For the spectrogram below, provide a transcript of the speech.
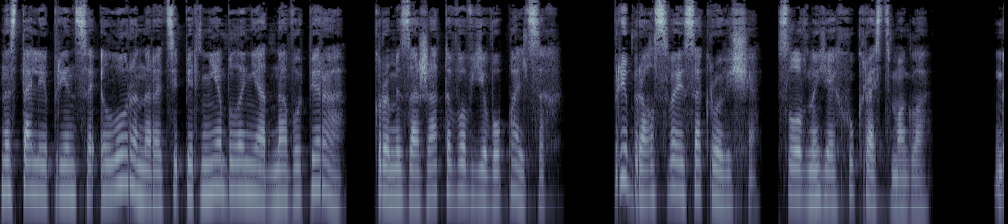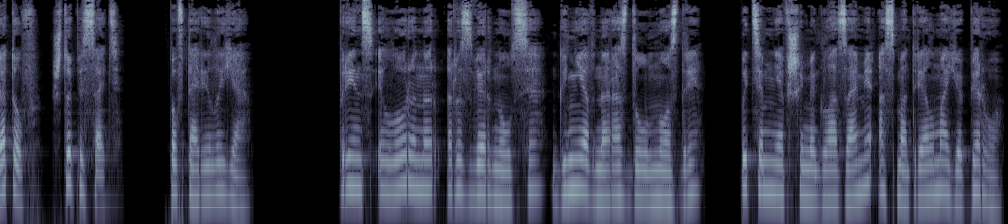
На столе принца Элоренора теперь не было ни одного пера, кроме зажатого в его пальцах. Прибрал свои сокровища, словно я их украсть могла. «Готов. Что писать?» — повторила я. Принц Элоренор развернулся, гневно раздул ноздри, потемневшими глазами осмотрел мое перо.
